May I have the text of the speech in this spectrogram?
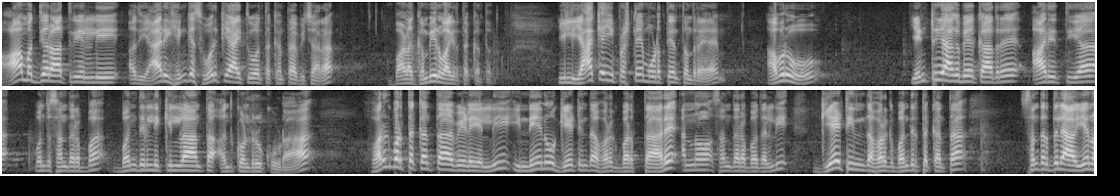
ಆ ಮಧ್ಯರಾತ್ರಿಯಲ್ಲಿ ಅದು ಯಾರಿಗೆ ಹೆಂಗೆ ಸೋರಿಕೆ ಆಯಿತು ಅಂತಕ್ಕಂಥ ವಿಚಾರ ಭಾಳ ಗಂಭೀರವಾಗಿರ್ತಕ್ಕಂಥದ್ದು. ಇಲ್ಲಿ ಯಾಕೆ ಈ ಪ್ರಶ್ನೆ ಮೂಡುತ್ತೆ ಅಂತಂದರೆ, ಅವರು ಎಂಟ್ರಿ ಆಗಬೇಕಾದ್ರೆ ಆ ರೀತಿಯ ಒಂದು ಸಂದರ್ಭ ಬಂದಿರಲಿಕ್ಕಿಲ್ಲ ಅಂತ ಅಂದ್ಕೊಂಡ್ರೂ ಕೂಡ ಹೊರಗೆ ಬರ್ತಕ್ಕಂಥ ವೇಳೆಯಲ್ಲಿ ಇನ್ನೇನು ಗೇಟಿಂದ ಹೊರಗೆ ಬರ್ತಾರೆ ಅನ್ನೋ ಸಂದರ್ಭದಲ್ಲಿ ಗೇಟಿನಿಂದ ಹೊರಗೆ ಬಂದಿರತಕ್ಕಂಥ ಸಂದರ್ಭದಲ್ಲಿ ಆ ಏನು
